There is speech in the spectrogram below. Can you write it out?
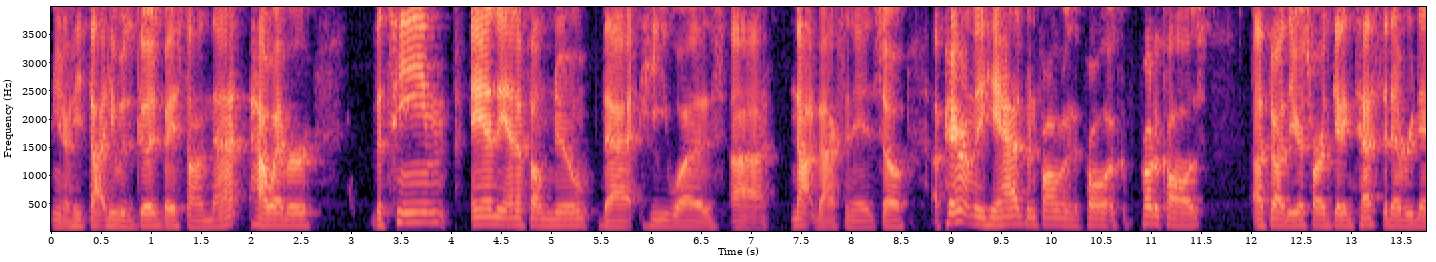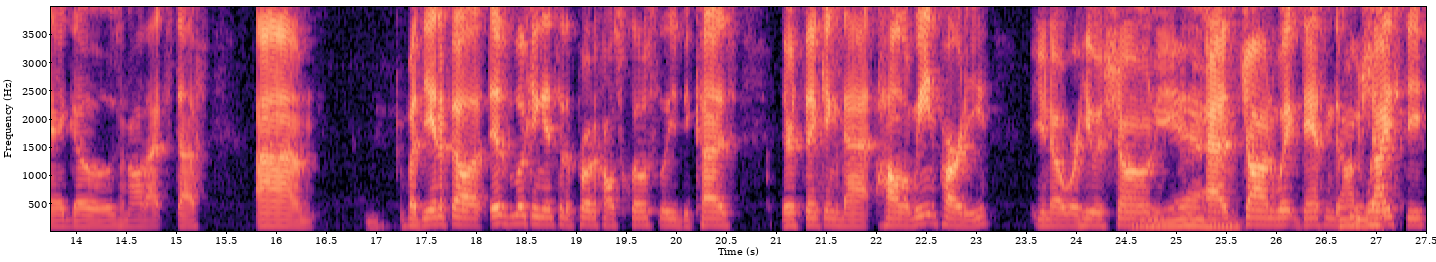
you know, he thought he was good based on that. However, the team and the NFL knew that he was uh, not vaccinated. So apparently, he has been following the pro- protocols uh, throughout the year as far as getting tested every day goes and all that stuff. Um, but the NFL is looking into the protocols closely because they're thinking that Halloween party, you know, where he was Oh, shown yeah. as John Wick dancing to John Pooh Shiesty,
